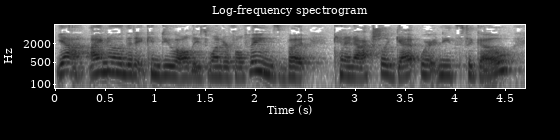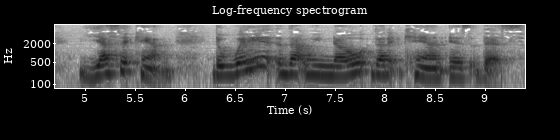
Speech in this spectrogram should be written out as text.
Yeah, I know that it can do all these wonderful things, but can it actually get where it needs to go? Yes, it can. The way that we know that it can is this.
